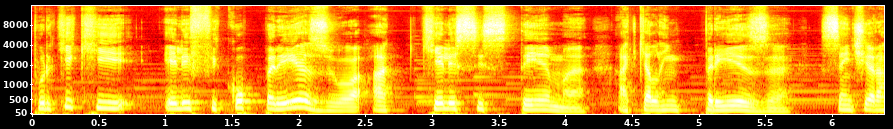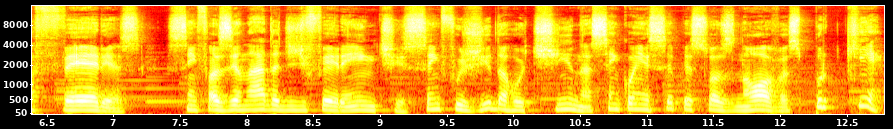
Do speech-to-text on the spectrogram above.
Por que, que ele ficou preso àquele sistema, àquela empresa, sem tirar férias, sem fazer nada de diferente, sem fugir da rotina, sem conhecer pessoas novas. Por quê?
